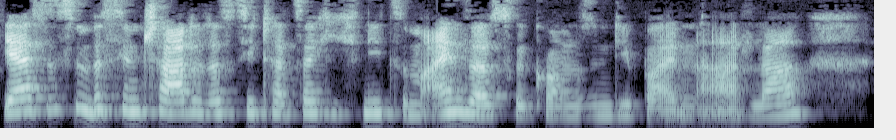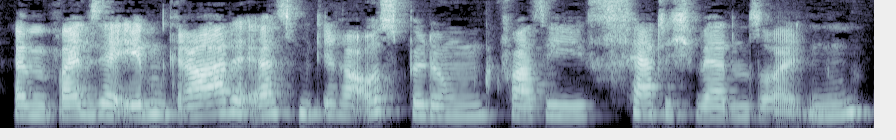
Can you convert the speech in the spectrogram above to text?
Ja, es ist ein bisschen schade, dass die tatsächlich nie zum Einsatz gekommen sind, die beiden Adler, ähm, weil sie ja eben gerade erst mit ihrer Ausbildung quasi fertig werden sollten.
